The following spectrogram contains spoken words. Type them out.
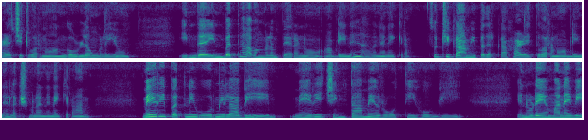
அழைச்சிட்டு வரணும் அங்கே உள்ளவங்களையும். இந்த இன்பத்தை அவங்களும் பெறணும் அப்படின்னு அவன் நினைக்கிறான். சுற்றி காமிப்பதற்காக அழைத்து வரணும் அப்படின்னு லக்ஷ்மணன் நினைக்கிறான். மேரி பத்னி ஊர்மிளா பி மேரி சிந்தாமே ரோத்தி ஹோகி. என்னுடைய மனைவி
